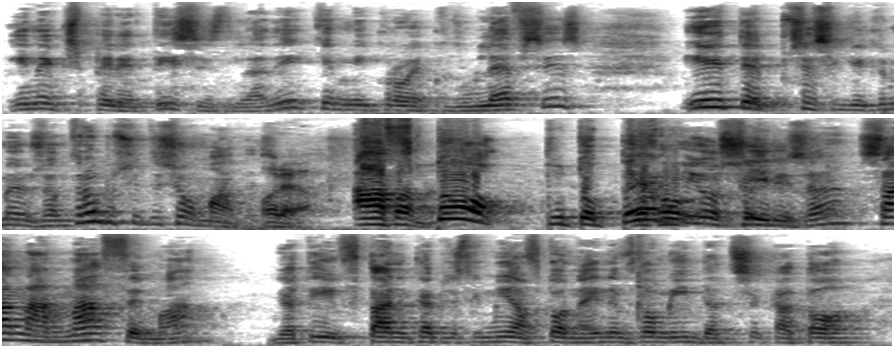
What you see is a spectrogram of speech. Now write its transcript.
Είναι εξυπηρετήσεις δηλαδή και μικροεκδουλεύσεις είτε σε συγκεκριμένους ανθρώπους είτε σε ομάδες. Αυτό που το παίρνει Έχω... ο ΣΥΡΙΖΑ σαν ανάθεμα, γιατί φτάνει κάποια στιγμή αυτό να είναι 70%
